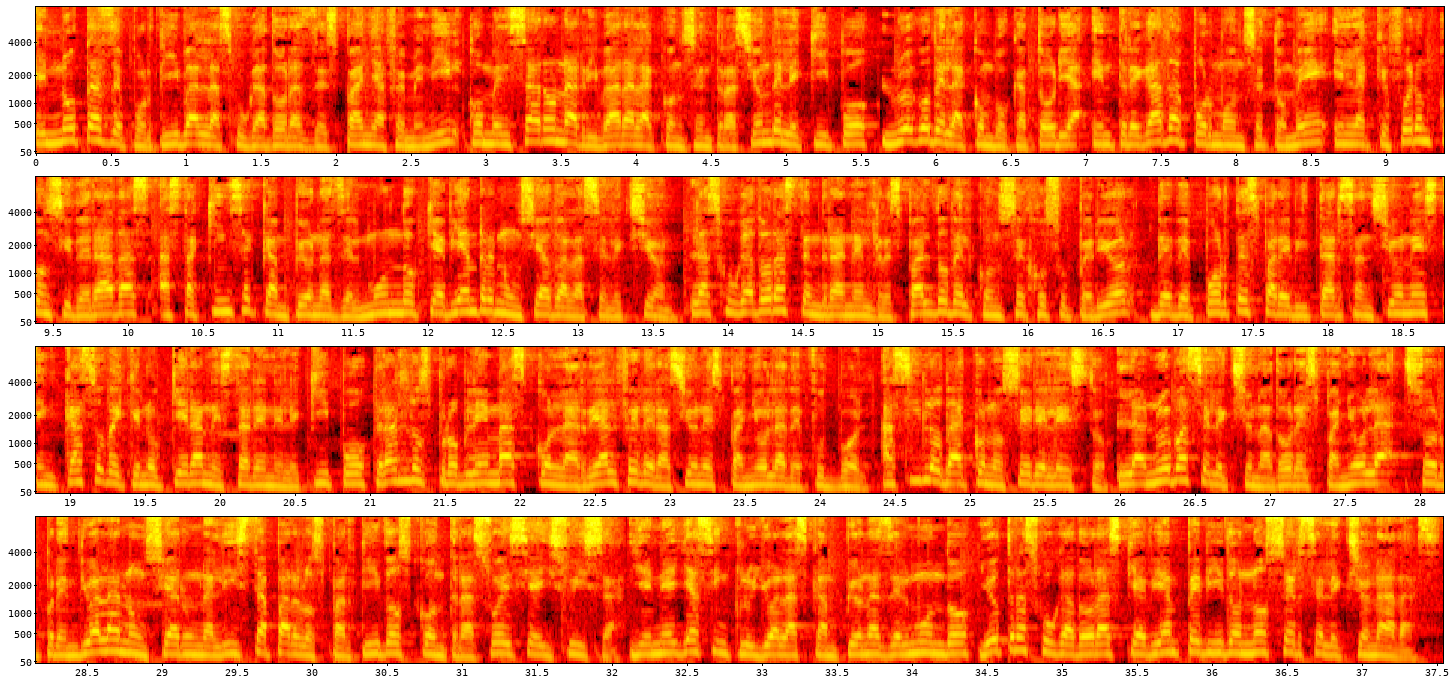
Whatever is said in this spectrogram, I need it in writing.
En notas deportivas, las jugadoras de España femenil comenzaron a arribar a la concentración del equipo luego de la convocatoria entregada por Monse Tomé en la que fueron consideradas hasta 15 campeonas del mundo que habían renunciado a la selección. Las jugadoras tendrán el respaldo del Consejo Superior de Deportes para evitar sanciones en caso de que no quieran estar en el equipo tras los problemas con la Real Federación Española de Fútbol. Así lo da a conocer el esto. La nueva seleccionadora española sorprendió al anunciar una lista para los partidos contra Suecia y Suiza, y en ellas incluyó a las campeonas del mundo y otras jugadoras que habían pedido no ser seleccionadas.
